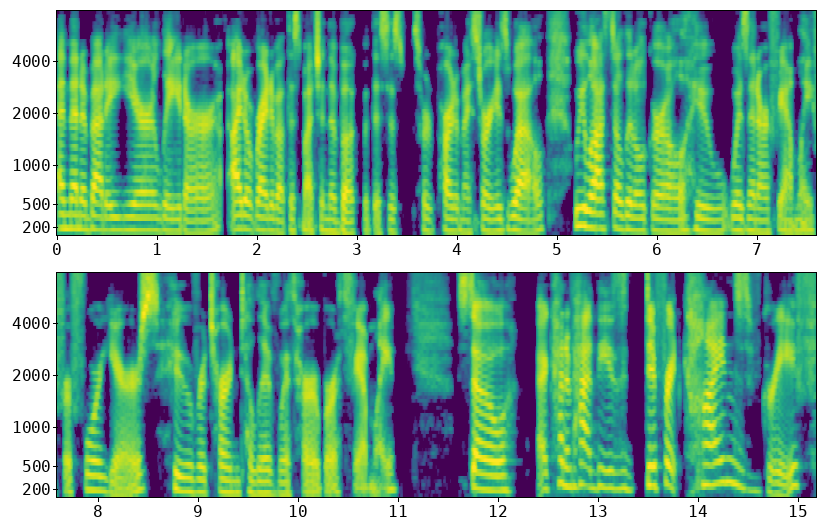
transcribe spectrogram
And then, about a year later, I don't write about this much in the book, but this is sort of part of my story as well. We lost a little girl who was in our family for four years who returned to live with her birth family. So, I kind of had these different kinds of grief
